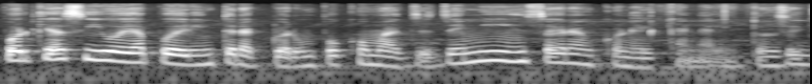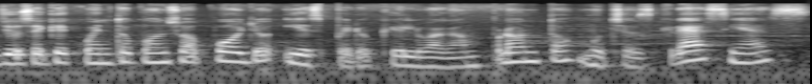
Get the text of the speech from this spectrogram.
porque así voy a poder interactuar un poco más desde mi Instagram con el canal. Entonces yo sé que cuento con su apoyo y espero que lo hagan pronto. Muchas gracias.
